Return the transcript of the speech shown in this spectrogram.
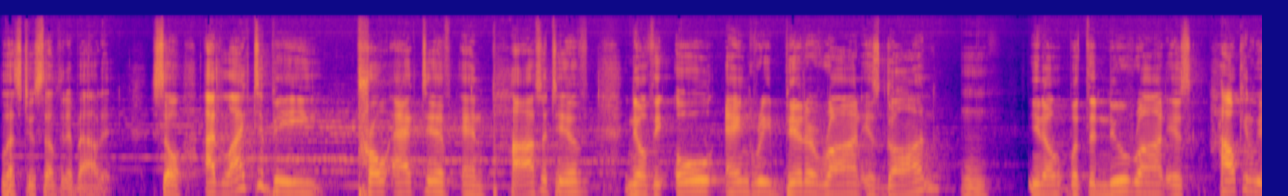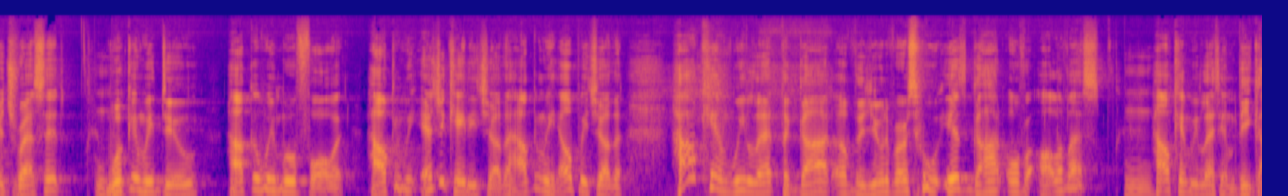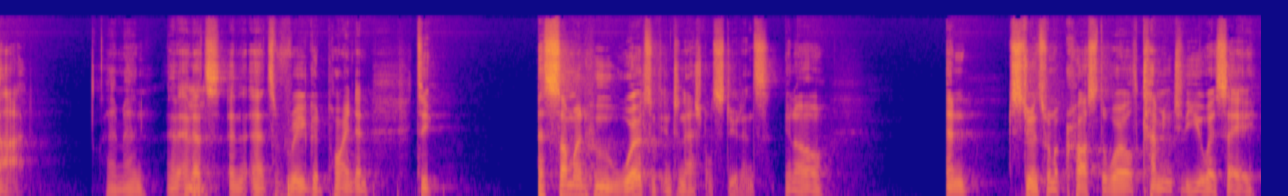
Let's do something about it. So I'd like to be proactive and positive. You know, the old angry, bitter Ron is gone. Mm. You know, but the new Ron is how can we address it? Mm-hmm. What can we do? How can we move forward? How can we educate each other? How can we help each other? How can we let the God of the universe, who is God over all of us, how can we let him be God? Amen. And, and that's and that's a very good point. And to as someone who works with international students, you know, and students from across the world coming to the USA,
